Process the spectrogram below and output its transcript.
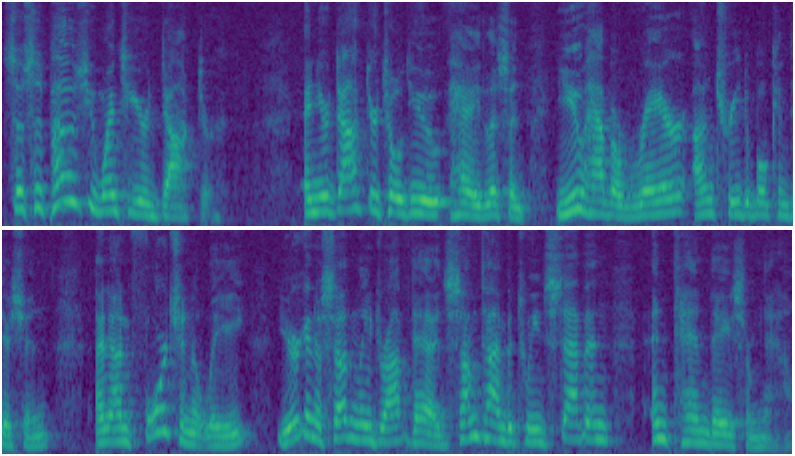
So suppose you went to your doctor and your doctor told you, hey, listen, you have a rare, untreatable condition, and unfortunately, you're going to suddenly drop dead sometime between seven and 10 days from now.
